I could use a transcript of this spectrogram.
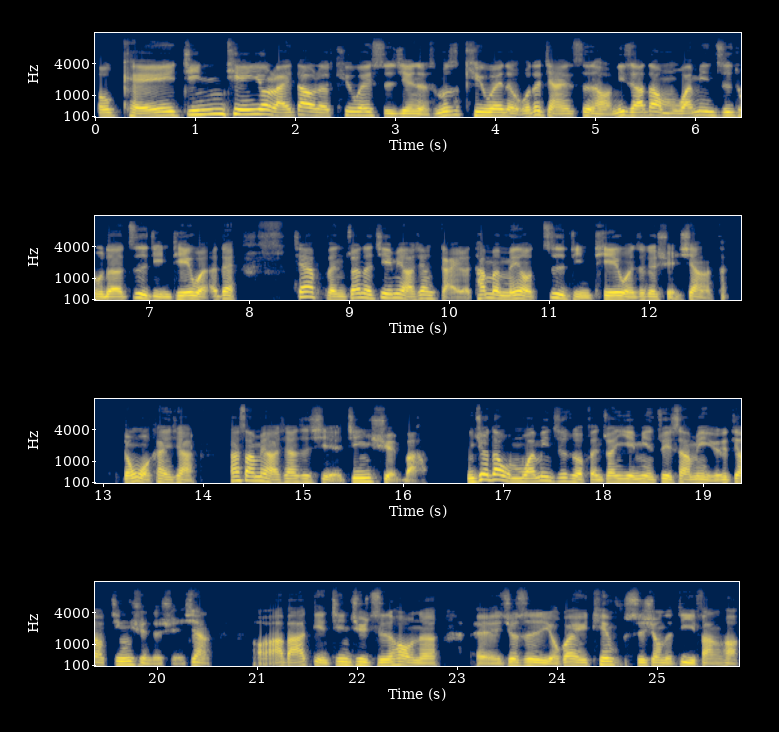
OK，今天又来到了 Q&A 时间了。什么是 Q&A 呢？我再讲一次哈、你只要到我们玩命之徒的置顶贴文，呃，对，现在粉砖的界面好像改了，他们没有置顶贴文这个选项啊。它容我看一下，它上面好像是写精选吧？你就到我们玩命之徒的粉砖页面最上面有一个叫精选的选项，啊，啊，把它点进去之后呢，呃，就是有关于天府师兄的地方哈、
